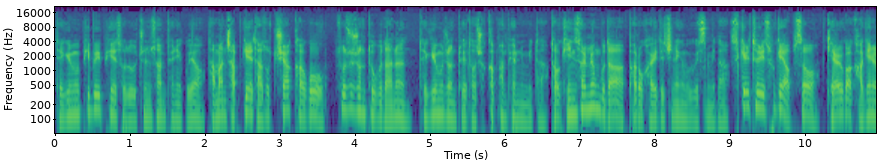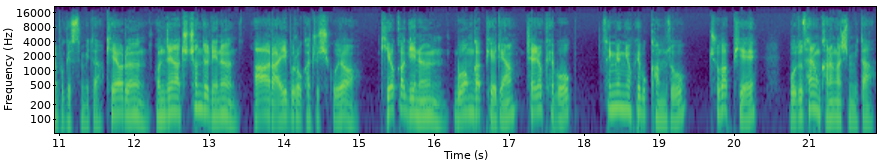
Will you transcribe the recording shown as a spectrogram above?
대규모 PVP에서도 준수한 편이고요. 다만 잡기에 다소 취약하고 소수 전투보다는 대규모 전투에 더 적합한 편입니다. 더 긴 설명보다 바로 가이드 진행해 보겠습니다. 스킬 트리 소개에 앞서 계열과 각인을 보겠습니다. 계열은 언제나 추천드리는 아 라이브로 가주시고요. 기억 각인은 모험가 피해량, 체력 회복, 생명력 회복 감소, 추가 피해 모두 사용 가능하십니다.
